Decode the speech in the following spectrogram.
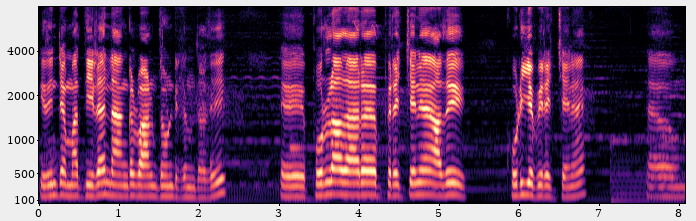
ഇതിൻ്റെ மத்தியில் நாங்கள் வாழ்ந்து கொண்டிருந்தது அஹ், பொருளாதார பிரச்சனை அது கொடிய பிரச்சனை ஆம்,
